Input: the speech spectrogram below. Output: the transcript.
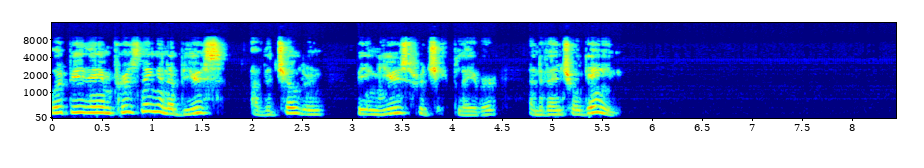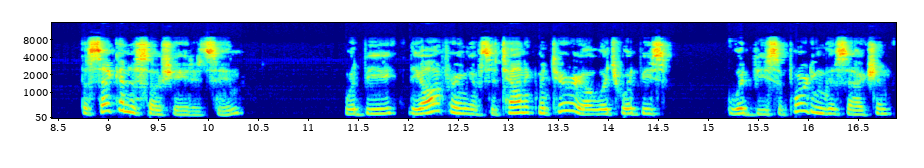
would be the imprisoning and abuse of the children being used for cheap labor and eventual gain. The second associated sin would be the offering of satanic material, which would be, would be supporting this action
